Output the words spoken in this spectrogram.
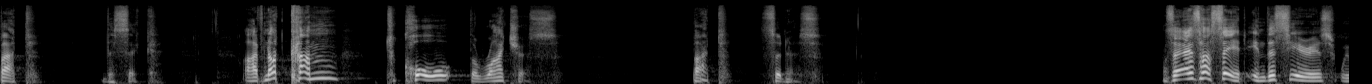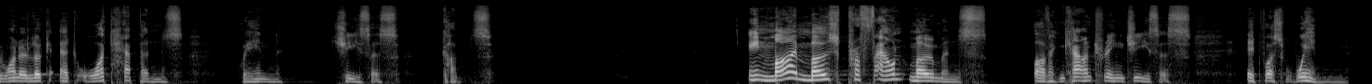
but the sick. I've not come to call the righteous, but sinners. So, as I said, in this series, we want to look at what happens when Jesus comes. In my most profound moments of encountering Jesus, it was when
